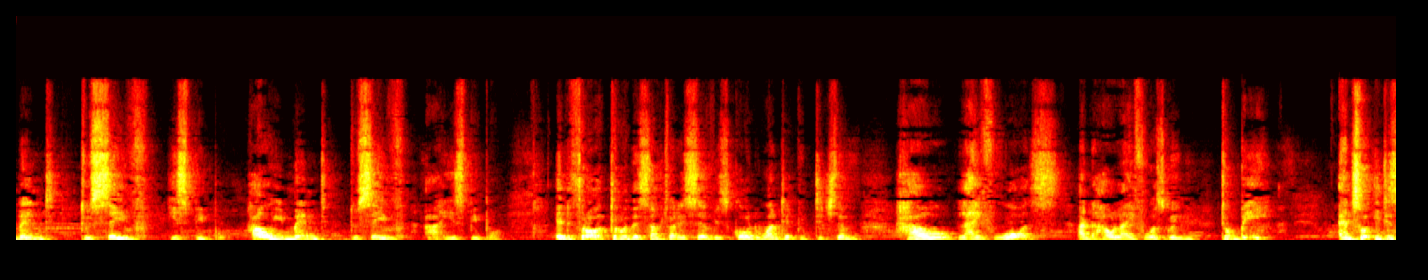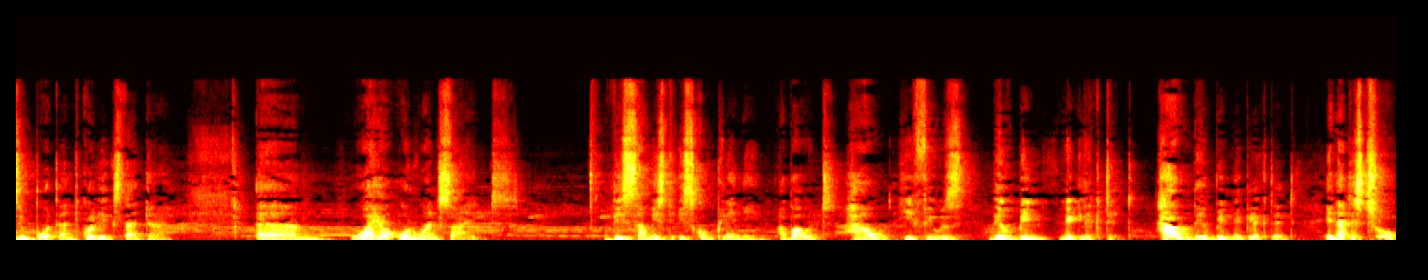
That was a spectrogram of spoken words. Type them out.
meant to save his people, how he meant to save uh, his people. And through, through the sanctuary service, God wanted to teach them how life was and how life was going to be. And so it is important, colleagues, that uh, um, while on one side, the psalmist is complaining about how he feels they've been neglected, how they've been neglected. And that is true,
